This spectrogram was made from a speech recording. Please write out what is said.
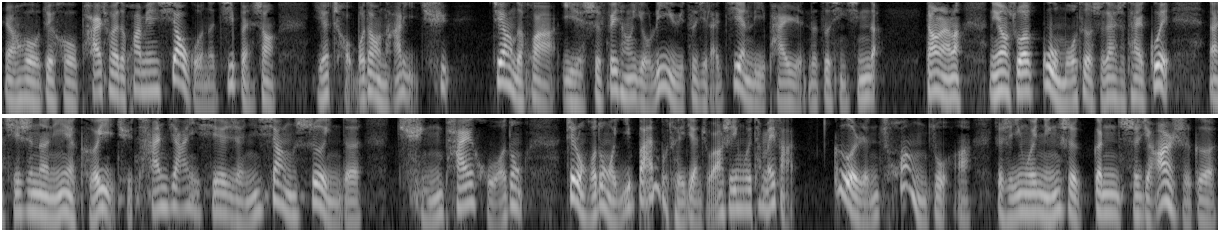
然后最后拍出来的画面效果呢，基本上也丑不到哪里去。这样的话也是非常有利于自己来建立拍人的自信心的。当然了，您要说雇模特实在是太贵，那其实呢，您也可以去参加一些人像摄影的群拍活动。这种活动我一般不推荐，主要是因为它没法个人创作啊，就是因为您是跟十几二十个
